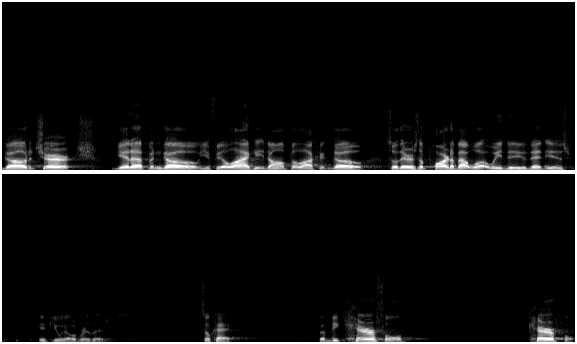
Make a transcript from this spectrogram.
Go to church. Get up and go. You feel like it, you don't feel like it, go. So there's a part about what we do that is, if you will, religious. It's okay. But be careful, careful,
